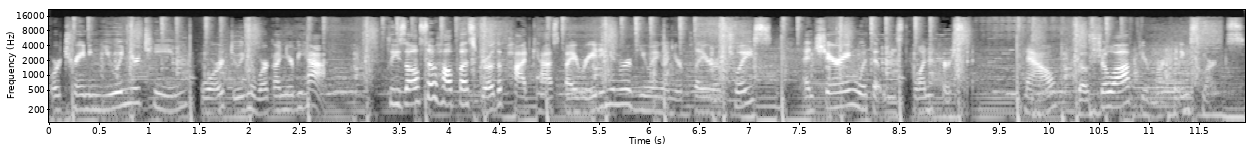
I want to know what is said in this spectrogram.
or training you and your team or doing the work on your behalf. Please also help us grow the podcast by rating and reviewing on your player of choice and sharing with at least one person. Now, go show off your marketing smarts.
